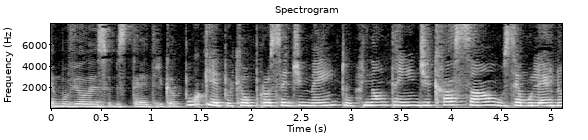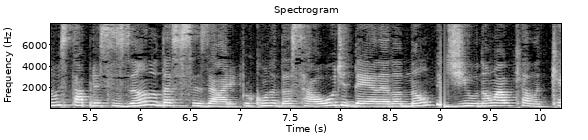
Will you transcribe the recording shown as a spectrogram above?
é uma violência obstétrica. Por quê? Porque é um procedimento que não tem indicação. Se a mulher não está precisando dessa cesárea por conta da saúde dela, ela não pediu, não é o que ela quer,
